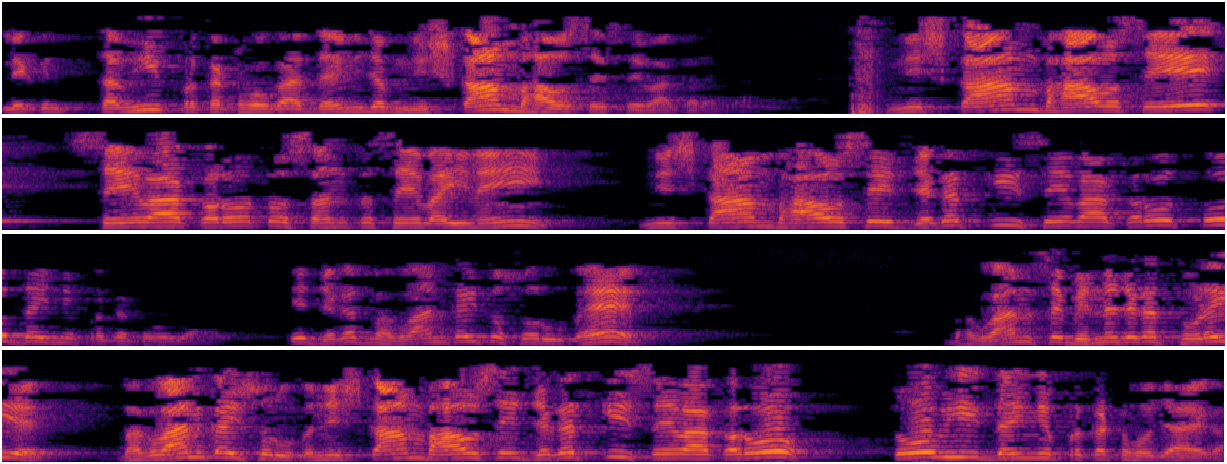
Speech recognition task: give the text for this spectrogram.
लेकिन तभी प्रकट होगा दैन्य जब निष्काम भाव से सेवा करेगा। निष्काम भाव से सेवा करो तो संत सेवा ही नहीं, निष्काम भाव से जगत की सेवा करो तो दैन्य प्रकट हो जाए। ये जगत भगवान का ही तो स्वरूप है। भगवान से भिन्न जगत थोड़ा ही है। भगवान का ही स्वरूप है। निष्काम भाव से जगत की सेवा करो तो भी दैन्य प्रकट हो जाएगा।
